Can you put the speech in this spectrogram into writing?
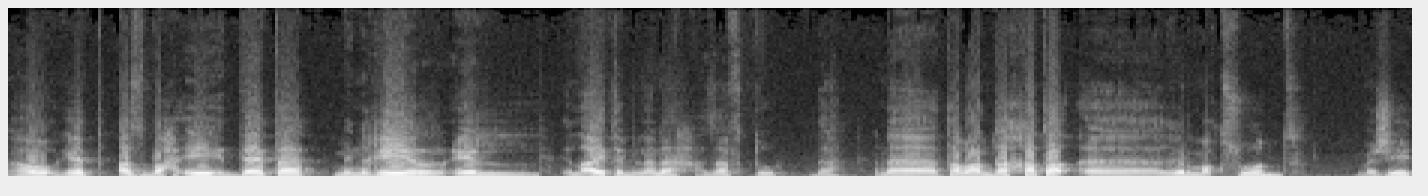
أهو GET أصبح إيه ال data من غير ال- ال item اللي أنا حذفته ده. أنا طبعا ده خطأ آه، غير مقصود. ماشي؟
